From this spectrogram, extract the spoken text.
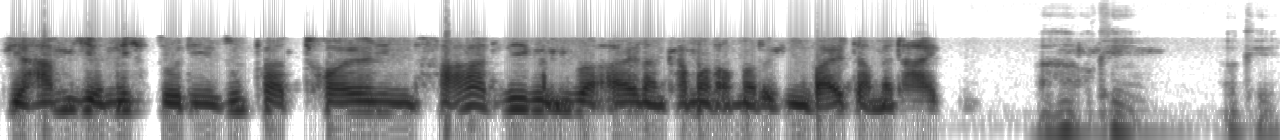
wir haben hier nicht so die super tollen Fahrradwege überall, dann kann man auch mal durch den Wald damit hiken. Aha, okay. Okay.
